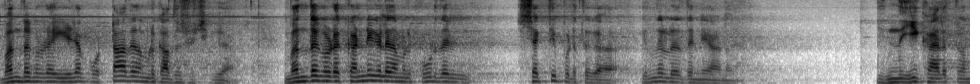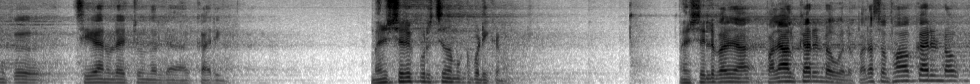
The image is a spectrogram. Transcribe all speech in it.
ബന്ധങ്ങളുടെ ഇഴ പൊട്ടാതെ നമ്മൾ കാത്തു സൂക്ഷിക്കുക ബന്ധങ്ങളുടെ കണ്ണികളെ നമ്മൾ കൂടുതൽ ശക്തിപ്പെടുത്തുക എന്നുള്ളത് തന്നെയാണ് ഇന്ന് ഈ കാലത്ത് നമുക്ക് ചെയ്യാനുള്ള ഏറ്റവും നല്ല കാര്യങ്ങൾ മനുഷ്യരെക്കുറിച്ച് നമുക്ക് പഠിക്കണം. മനുഷ്യരിൽ പല പല ആൾക്കാരുണ്ടാവുമല്ലോ. പല സ്വഭാവക്കാരുണ്ടാവും.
